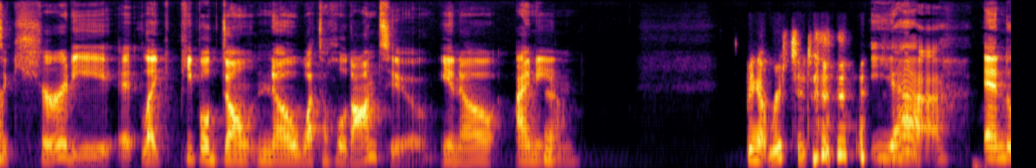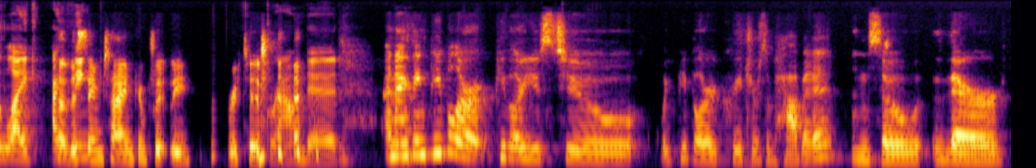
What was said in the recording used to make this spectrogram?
security it, like people don't know what to hold on to you know? I mean yeah. being uprooted. Yeah. yeah. And like at the same time completely rooted. Grounded. And i think people are people are used to like people are creatures of habit and so their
